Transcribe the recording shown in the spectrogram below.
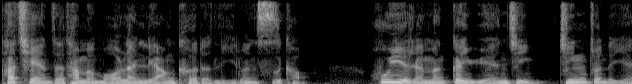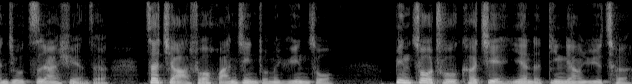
他谴责他们模棱两可的理论思考，呼吁人们更严谨、精准地研究自然选择在假说环境中的运作。并做出可检验的定量预测。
